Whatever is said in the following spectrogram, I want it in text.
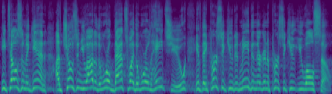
He tells them again, I've chosen you out of the world. That's why the world hates you. If they persecuted me, then they're going to persecute you also.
